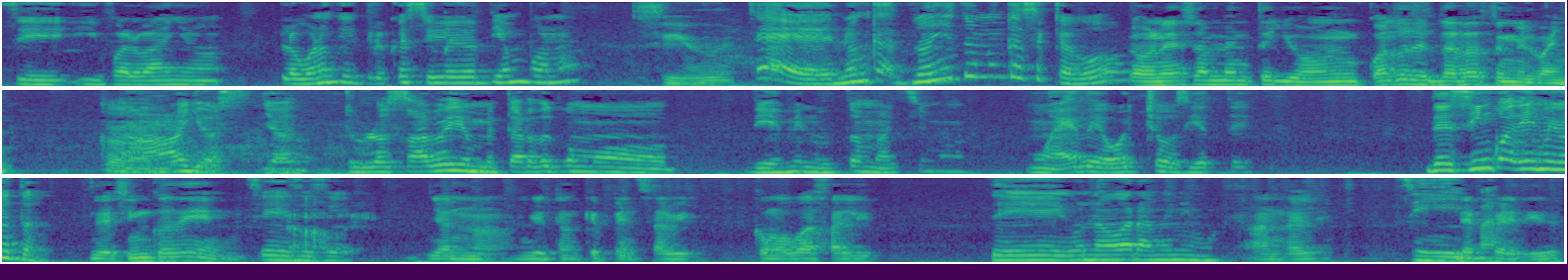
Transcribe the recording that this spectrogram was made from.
Sí, y fue al baño. Lo bueno que creo que sí le dio tiempo, ¿no? Sí, güey. Sí, nunca, Doñito nunca se cagó. Honestamente, yo, ¿cuánto te tardaste en el baño? No, yo, yo, tú lo sabes, yo me tardo como 10 minutos máximo. 9, 8, 7. De 5 a 10 minutos. ¿De 5 a 10? Sí, No, sí, sí. güey. Yo no, yo tengo que pensar bien cómo va a salir. Sí, una hora mínimo. Ándale. Sí, de va. perdido.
